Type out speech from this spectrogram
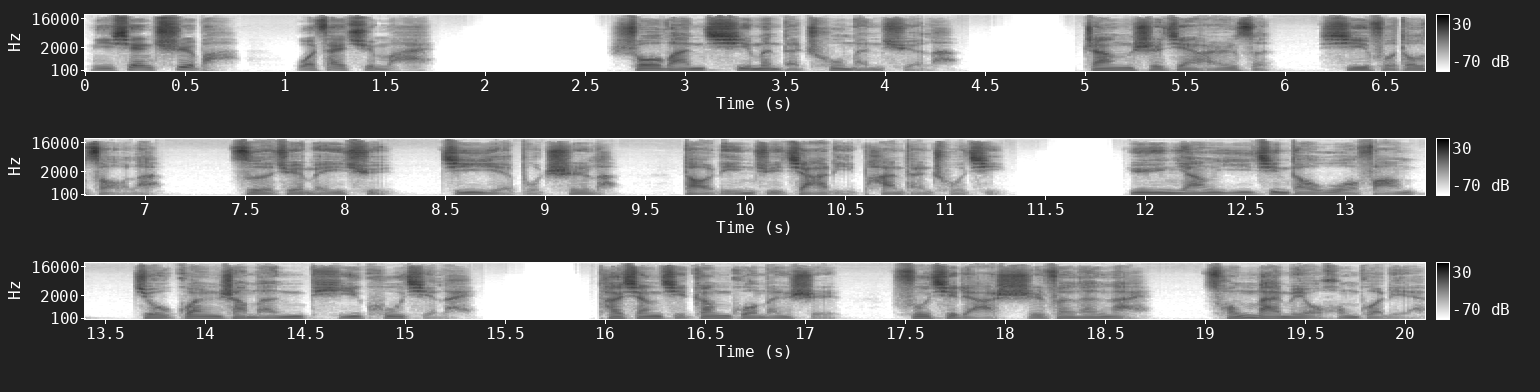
你先吃吧，我再去买。”说完，气闷的出门去了。张氏见儿子媳妇都走了，自觉没趣，鸡也不吃了，到邻居家里攀谈出气。玉娘一进到卧房。就关上门啼哭起来。她想起刚过门时，夫妻俩十分恩爱，从来没有红过脸。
